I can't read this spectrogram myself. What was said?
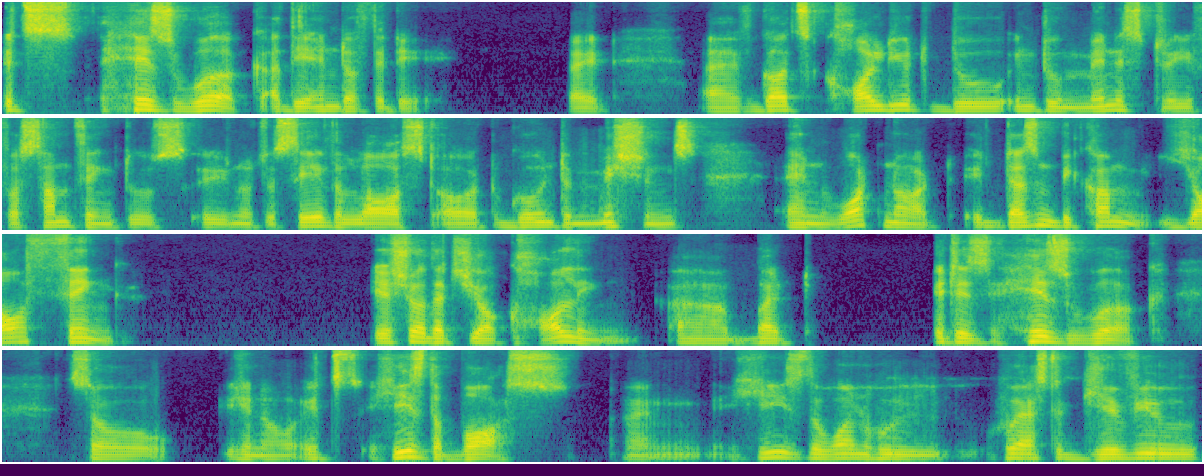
It's his work at the end of the day right? Uh, if god's called you to do into ministry for something to you know to save the lost or to go into missions and whatnot it doesn't become your thing. You're sure that's your calling uh, but it is his work. So you know it's he's the boss and he's the one who who has to give you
